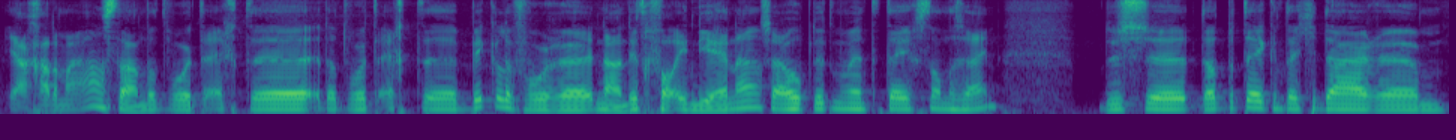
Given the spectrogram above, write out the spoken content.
ja, ga er maar aan staan. Dat wordt echt, dat wordt echt bikkelen voor, nou in dit geval Indiana zou op dit moment de tegenstander zijn. Dus dat betekent dat je daar... Um,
